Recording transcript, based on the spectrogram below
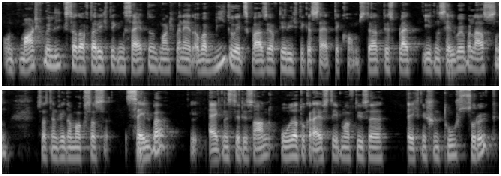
Und manchmal liegst du halt auf der richtigen Seite und manchmal nicht. Aber wie du jetzt quasi auf die richtige Seite kommst, ja, das bleibt jedem selber überlassen. Das heißt, entweder machst du das selber, eignest dir das an, oder du greifst eben auf diese technischen Tools zurück.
